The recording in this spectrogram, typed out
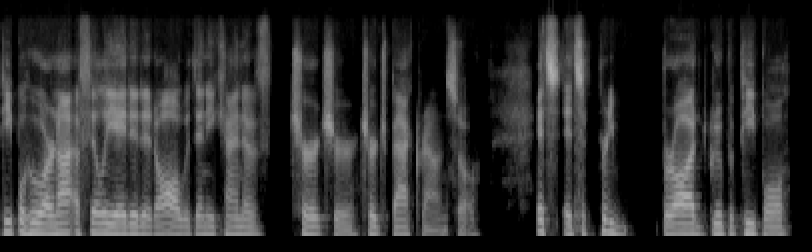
people who are not affiliated at all with any kind of church or church background. So it's it's a pretty broad group of people.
